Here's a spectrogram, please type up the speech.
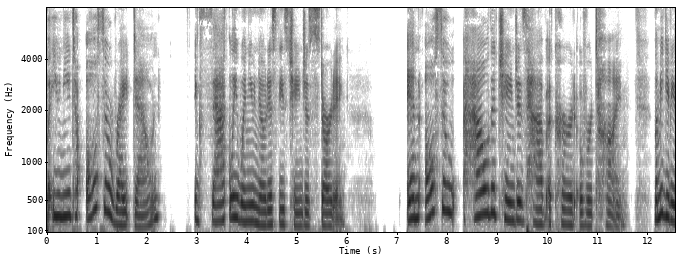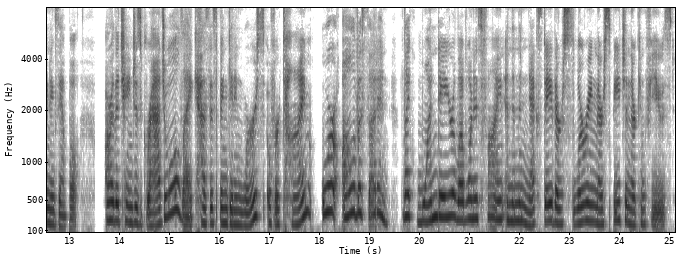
but you need to also write down exactly when you notice these changes starting. And also how the changes have occurred over time. Let me give you an example. Are the changes gradual? Like, has this been getting worse over time? Or all of a sudden, like one day your loved one is fine, and then the next day they're slurring their speech and they're confused?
